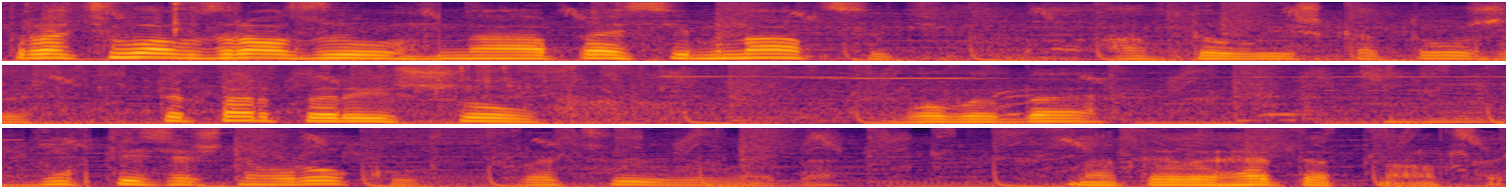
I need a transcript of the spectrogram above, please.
працював зразу на П-17, автовишка теж. Тепер перейшов в ОВБ. З 2000 року працюю в ОВБ на ТВГ-15.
